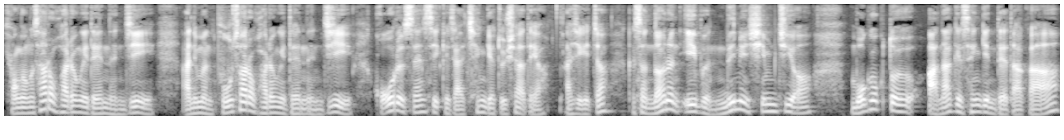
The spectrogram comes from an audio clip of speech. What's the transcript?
형용사로 활용이 됐는지 아니면 부사로 활용이 됐는지 그거를 센스 있게 잘 챙겨 두셔야 돼요. 아시겠죠? 그래서 너는 even 너는 심지어 목욕도 안 하게 생긴 데다가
